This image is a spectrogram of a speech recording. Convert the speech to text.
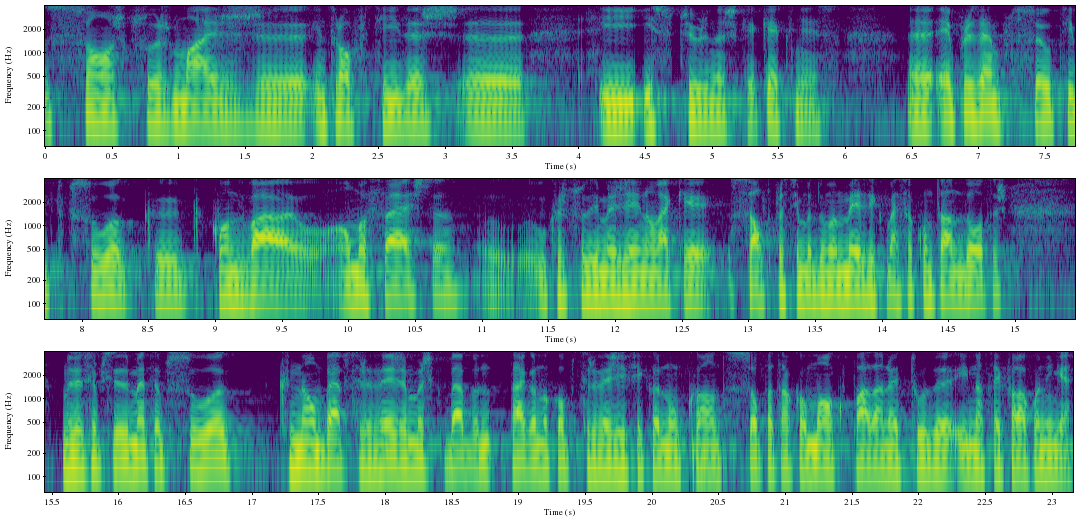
são as pessoas mais uh, introvertidas uh, e, e soturnas que, que conheço. Uh, eu, por exemplo, sou o tipo de pessoa que, que, quando vá a uma festa, o que as pessoas imaginam é que salto para cima de uma mesa e começa a contar anedotas, mas eu sou precisamente a pessoa que não bebe cerveja, mas que bebe, pega no copo de cerveja e fica num canto só para estar com a mão ocupada a noite toda e não tem que falar com ninguém.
